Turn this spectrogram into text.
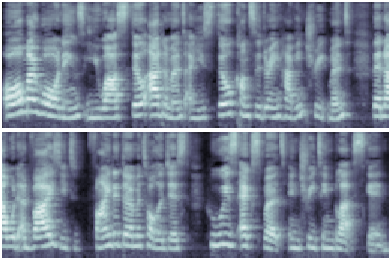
all my warnings, you are still adamant and you're still considering having treatment, then I would advise you to find a dermatologist who is expert in treating black skin.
